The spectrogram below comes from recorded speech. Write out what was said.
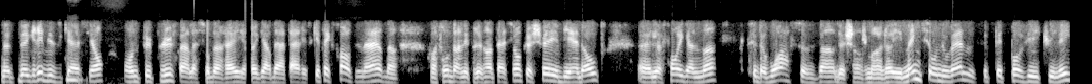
notre degré d'éducation, on ne peut plus faire la sourde oreille et regarder à terre. Et ce qui est extraordinaire, dans, entre autres dans les présentations que je fais et bien d'autres euh, le font également, c'est de voir ce vent de changement-là. Et même si aux nouvelles, c'est peut-être pas véhiculé,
